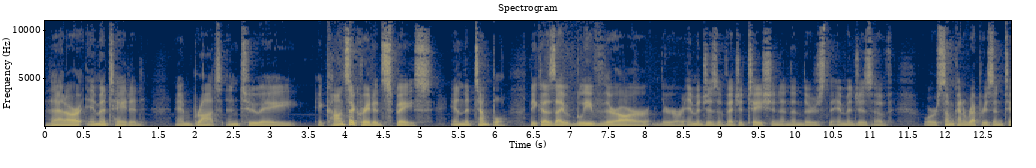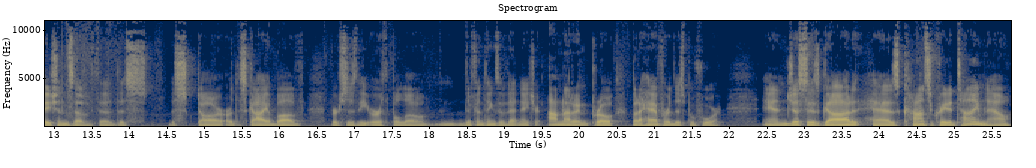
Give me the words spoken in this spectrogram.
that are imitated and brought into a a consecrated space in the temple because I believe there are there are images of vegetation and then there's the images of or some kind of representations of the this the star or the sky above versus the earth below, different things of that nature. I'm not a pro, but I have heard this before. And just as God has consecrated time now,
